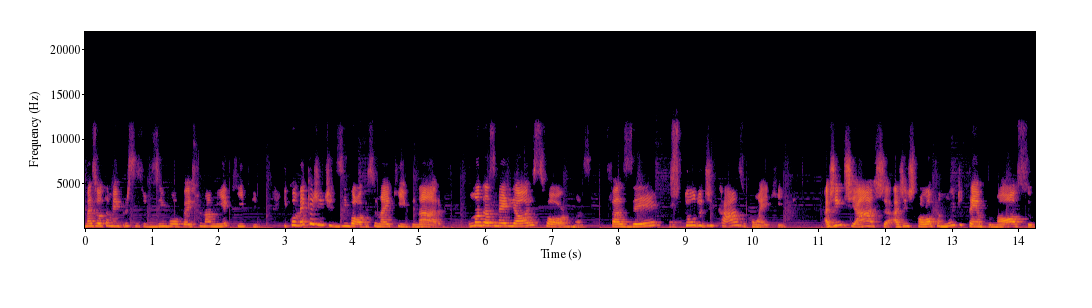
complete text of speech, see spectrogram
mas eu também preciso desenvolver isso na minha equipe. E como é que a gente desenvolve isso na equipe, Nara? Uma das melhores formas, fazer estudo de caso com a equipe. A gente acha, a gente coloca muito tempo nosso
